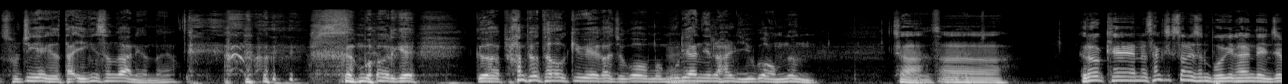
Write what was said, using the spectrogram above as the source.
솔직히 얘기해서 다 이긴 선거 아니었나요? 그뭐 이렇게 그 한 표 더 얻기 위해 가지고 뭐 무리한 네. 일을 할 이유가 없는 자, 그. 어, 그렇게는 상식선에서는 보이긴 하는데 이제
